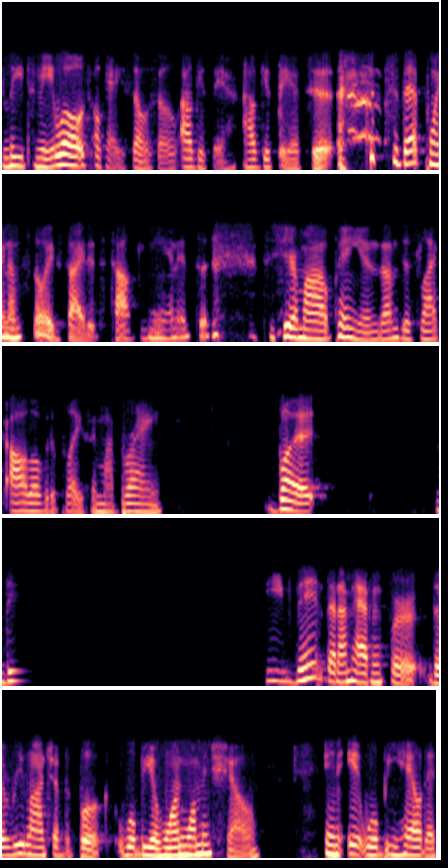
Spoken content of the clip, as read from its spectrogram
leads me. Well, okay, so so I'll get there. I'll get there to to that point. I'm so excited to talk again and to to share my opinions. I'm just like all over the place in my brain, but the the event that I'm having for the relaunch of the book will be a one woman show, and it will be held at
